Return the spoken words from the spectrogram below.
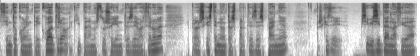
144 aquí para nuestros oyentes de Barcelona y para los que estén en otras partes de España pues que si, si, visitan la ciudad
